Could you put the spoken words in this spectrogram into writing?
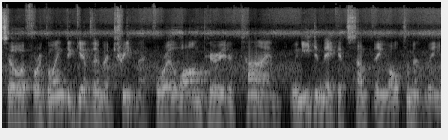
So if we're going to give them a treatment for a long period of time, we need to make it something ultimately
